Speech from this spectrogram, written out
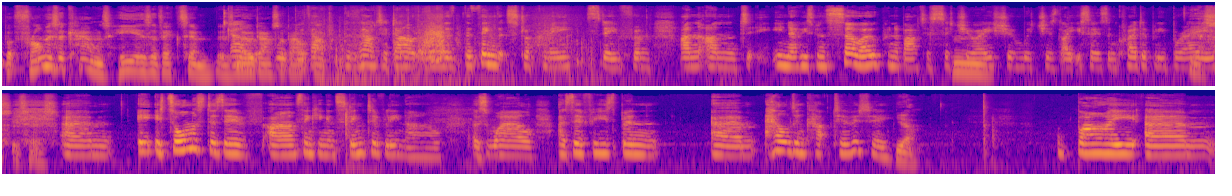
But from his account, he is a victim. There's no Oh, doubt w- about without, that. Without a doubt. I mean, the, the thing that struck me, Steve, from and and you know, he's been so open about his situation, which is like you say, is incredibly brave. Hmm. Yes, it is. Um, it, it's almost as if I'm thinking instinctively now, as well as if he's been um, held in captivity Yeah, by um,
